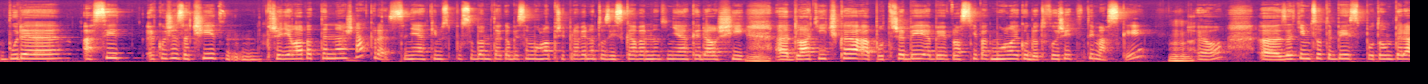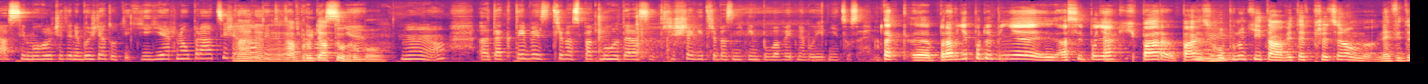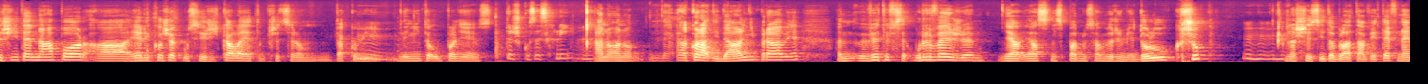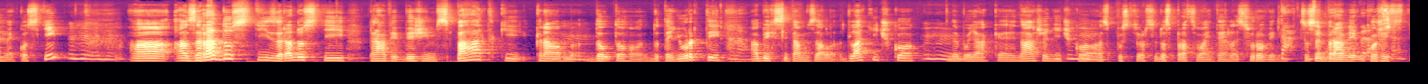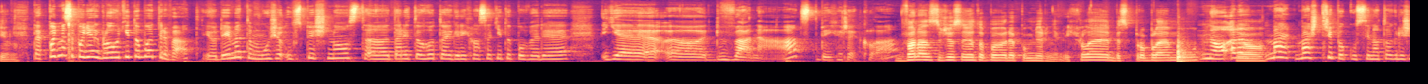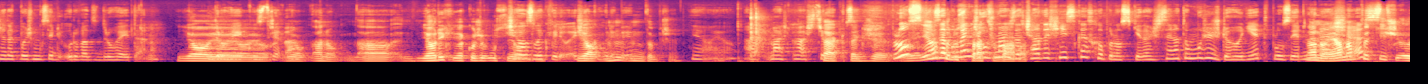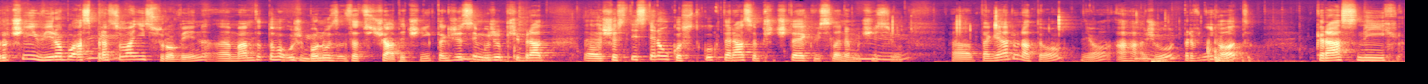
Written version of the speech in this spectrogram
bude asi jakože začít předělávat ten náš nákres nějakým způsobem, tak aby se mohla připravit na to, získávat na to nějaké další Hmm. mm. dlátíčka a potřeby, aby vlastně pak mohla jako dotvořit ty masky. Mhm. Mm. Jo? Uh, zatímco ty bys potom teda asi mohl, že ty nebudeš dělat tu titěrnou práci, že Ne, ano, ne, ty ne, to já teďka budu dělat tu vlastně, hrubou. No, no, no. Uh, tak ty bys třeba pak mohl teda se tři třeba s někým pobavit nebo jít něco sehnat. Tak eh, pravděpodobně asi po nějakých pár, pár Mhm. zhoupnutí ta větev přece jenom nevydrží ten nápor a jelikož, jak už si říkala, je to přece jenom takový, Mhm. není to úplně, Trošku se schlí. ano, ano, akorát ideální právě. Větev se urve, že já, já s ní spadnu samozřejmě dolů, křup, Mhm, Naštěstí to byla ta větev, mé kosti. A, a s radostí, s radostí právě běžím zpátky k nám do, toho, do té jurty. Ano. Abych si tam vzal dlatičko nebo nějaké nářadíčko a spustil se do zpracování téhle suroviny, Tak, co jsem právě ukořistil. Tak pojďme se podívat, jak dlouho ti to bude trvat. Jo, dejme tomu, že úspěšnost eh, tady tohoto, jak rychle se ti to povede, je eh, 12, bych řekla. 12, že se mě to povede poměrně rychle, bez problémů. No, ale Jo. má, máš tři pokusy na to, když ne, tak budeš muset urvat druhý ten. Jo, jo, druhý jo, kus jo, dřeva. jo, ano. A, jo, rych, jakože už Čeho jo. zlikviduješ, Jo, jako kdyby. mm, mm, dobře. Jo, jo. A máš, máš tři Tak, pokusy. takže Plus, já nezapomeň, že už máš začátečnické schopnosti, takže si na to můžeš dohodit plus jedna Ano, já D6. mám totiž ruční výrobu a zpracování surovin, eh, mám do toho už bonus za začátečník, takže si můžu přibrat eh, šestistěnou kostku, která se přičte k výslednému číslu. Eh, Tak já jdu na to, jo, a hážu první hod, krásných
